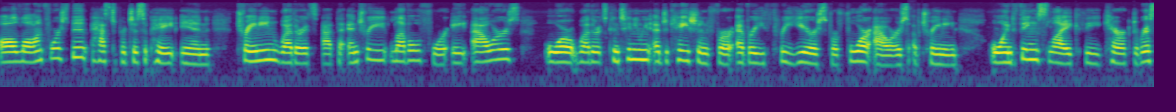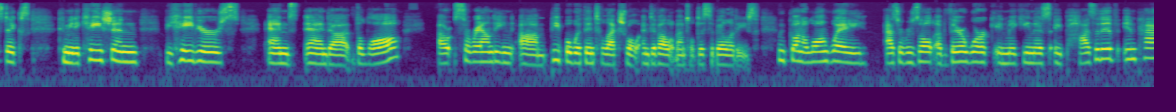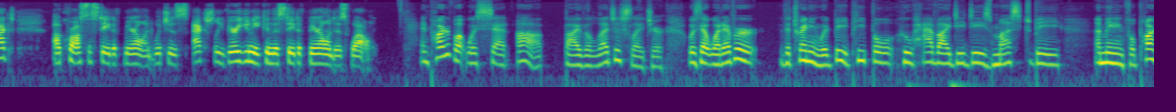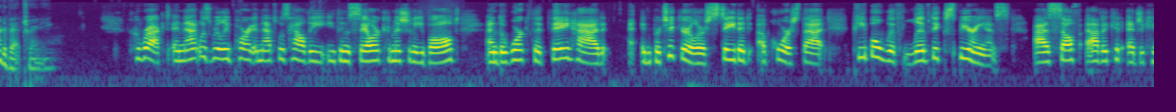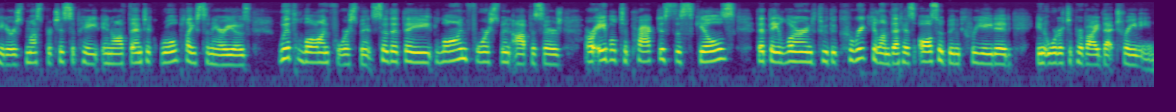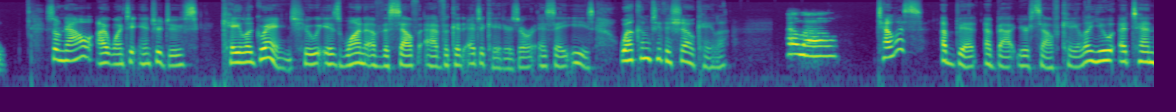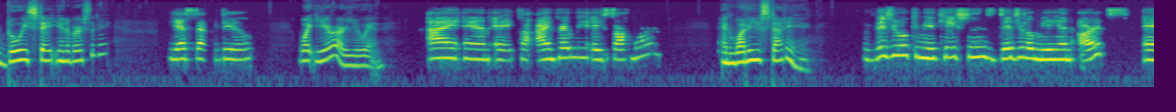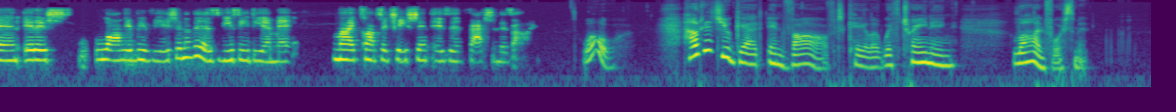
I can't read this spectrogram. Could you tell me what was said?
All law enforcement has to participate in training, whether it's at the entry level for eight hours or whether it's continuing education for every three years for four hours of training on things like the characteristics, communication, behaviors, and and uh, the law uh, surrounding um, people with intellectual and developmental disabilities. We've gone a long way as a result of their work in making this a positive impact across the state of Maryland, which is actually very unique in the state of Maryland as well. And part of what was set up by the legislature was that whatever the training would be, people who have IDDs must be a meaningful part of that training. Correct. And that was really part, and that was how the Ethan Saylor Commission evolved. And the work that they had in particular stated, of course, that people with lived experience as self advocate educators must participate in authentic role play scenarios with law enforcement so that the law enforcement officers are able to practice the skills that they learned through the curriculum that has also been created in order to provide that training. So now I want to introduce Kayla Grange, who is one of the Self Advocate Educators, or SAEs. Welcome to the show, Kayla. Hello. Tell us a bit about yourself, Kayla. You attend Bowie State University? Yes, I do. What year are you in? I am a I'm currently a sophomore. And what are you studying? Visual Communications, Digital Media and Arts, and it is long abbreviation of it is VCDMA my concentration is in fashion design. Whoa. How did you get involved, Kayla, with training law enforcement?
